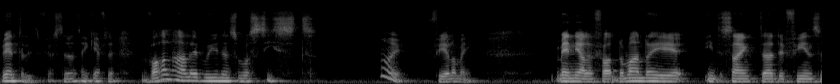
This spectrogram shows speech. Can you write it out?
vänta lite förresten, jag tänker efter. Valhall var ju den som var sist. Oj, fel av mig. Men i alla fall, de andra är intressanta. Det finns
